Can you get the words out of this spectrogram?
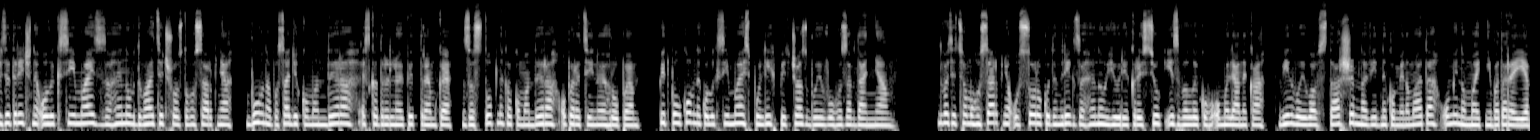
30-річний Олексій Мейс загинув 26 серпня. Був на посаді командира ескадрильної підтримки, заступника командира операційної групи. Підполковник Олексій Мейс поліг під час бойового завдання. 27 серпня у 41 рік загинув Юрій Крисюк із Великого Омеляника. Він воював старшим навідником міномета у мінометній батареї.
